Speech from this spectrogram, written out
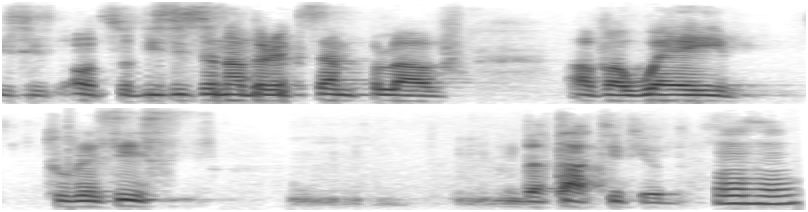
is also this is another example of of a way to resist that attitude. Mm-hmm.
